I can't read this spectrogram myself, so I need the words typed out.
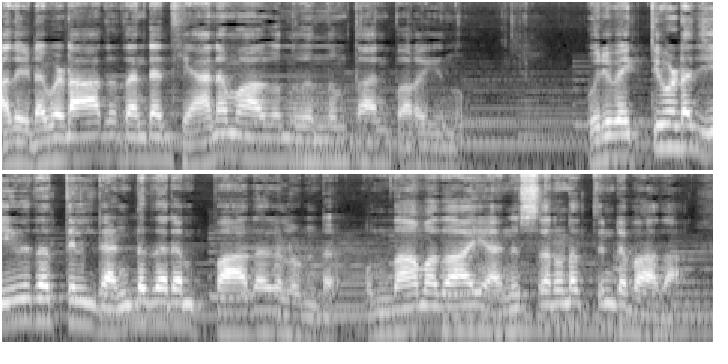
അത് ഇടപെടാതെ തന്റെ ധ്യാനമാകുന്നുവെന്നും താൻ പറയുന്നു. ഒരു വ്യക്തിയുടെ ജീവിതത്തിൽ രണ്ടു തരം പാതകളുണ്ട്. ഒന്നാമതായി അനുസരണത്തിന്റെ പാത.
